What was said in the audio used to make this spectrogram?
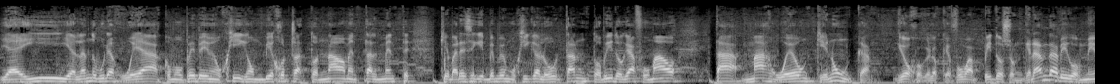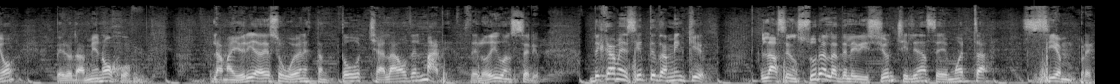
y ahí hablando puras weas como Pepe Mujica, un viejo trastornado mentalmente que parece que Pepe Mujica, lo tanto pito que ha fumado, está más weón que nunca. Y ojo, que los que fuman pito son grandes amigos míos, pero también ojo, la mayoría de esos weones están todos chalados del mate, te lo digo en serio. Déjame decirte también que la censura en la televisión chilena se demuestra siempre.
